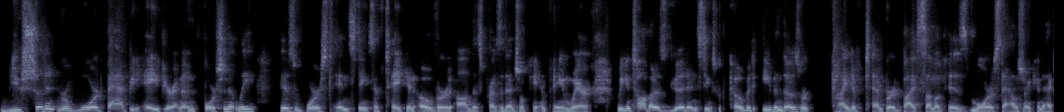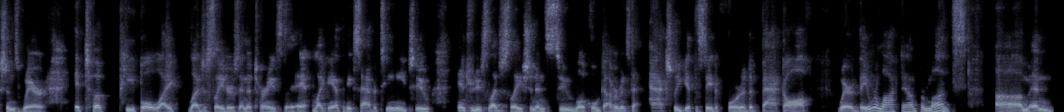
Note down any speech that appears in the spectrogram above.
you shouldn't reward bad behavior. And unfortunately, his worst instincts have taken over on this presidential campaign where we can talk about his good instincts with COVID. Even those were kind of tempered by some of his more establishment connections, where it took people like legislators and attorneys eh, like Anthony Sabatini to introduce legislation and sue local governments to actually get the state of Florida to back off, where they were locked down for months. Um, and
